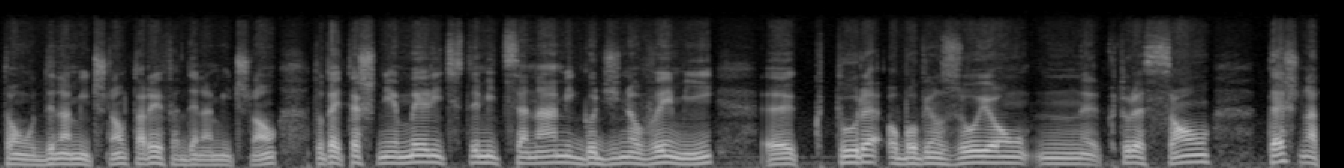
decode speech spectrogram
tą dynamiczną, taryfę dynamiczną. Tutaj też nie mylić z tymi cenami godzinowymi, y, które obowiązują, mm, które są też na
